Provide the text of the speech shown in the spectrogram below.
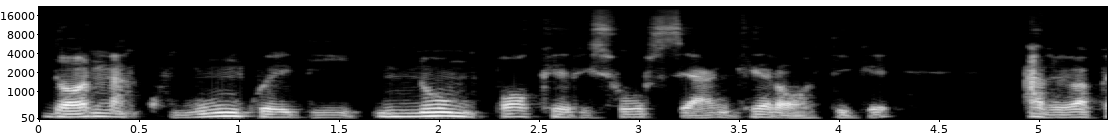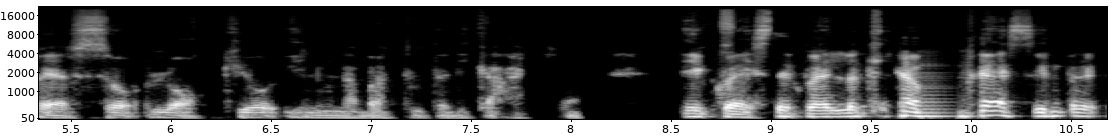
donna comunque di non poche risorse anche erotiche, aveva perso l'occhio in una battuta di caccia. E questo è quello che a me è sempre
